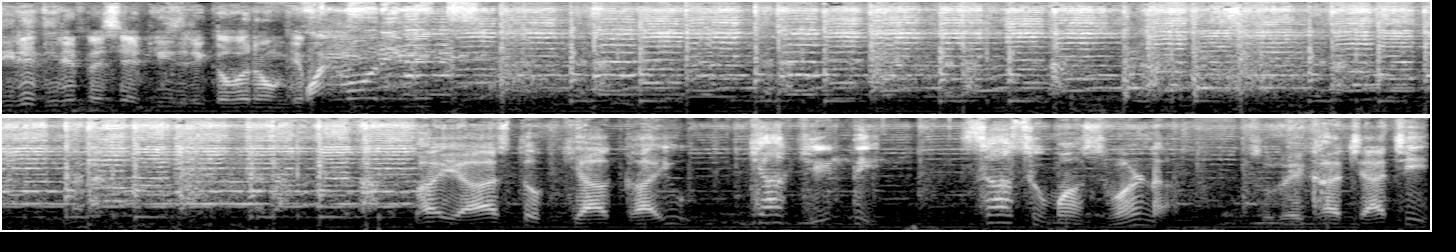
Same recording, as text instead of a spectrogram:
धीरे धीरे पैसे एटलीस्ट रिकवर होंगे। भाई, आज तो क्या गायु, क्या कीर्ति सासू माँ स्वर्णा, सुरेखा चाची,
